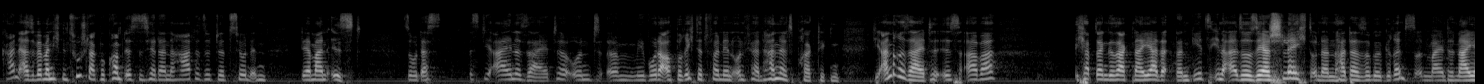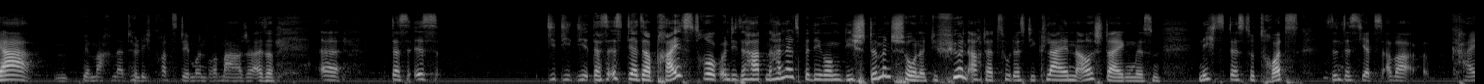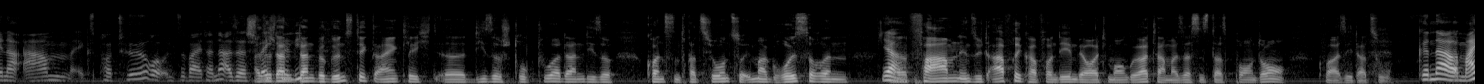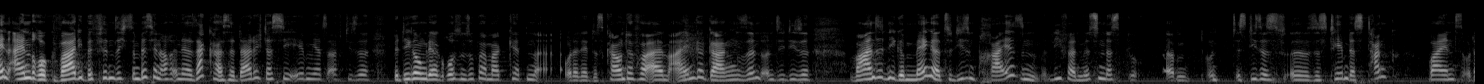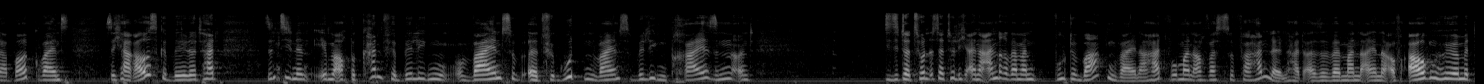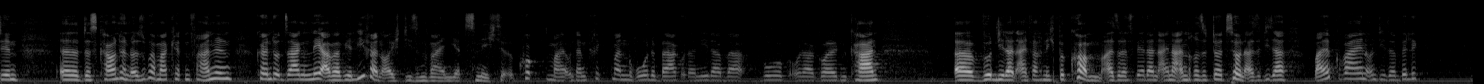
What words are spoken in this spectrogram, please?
kann, also wenn man nicht den Zuschlag bekommt, ist es ja dann eine harte Situation, in der man ist. So, das ist die eine Seite und ähm, mir wurde auch berichtet von den unfairen Handelspraktiken. Die andere Seite ist aber, ich habe dann gesagt, naja, dann geht es Ihnen also sehr schlecht und dann hat er so gegrinst und meinte, naja, wir machen natürlich trotzdem unsere Marge. Also äh, das ist die, die, die, das ist dieser Preisdruck und diese harten Handelsbedingungen, die stimmen schon und die führen auch dazu, dass die Kleinen aussteigen müssen. Nichtsdestotrotz sind es jetzt aber keine armen Exporteure und so weiter. Ne? Also, also dann, dann, begünstigt eigentlich äh, diese Struktur dann diese Konzentration zu immer größeren ja. äh, Farmen in Südafrika, von denen wir heute Morgen gehört haben. Also das ist das Pendant quasi dazu. Genau, mein Eindruck war, die befinden sich so ein bisschen auch in der Sackgasse, dadurch, dass sie eben jetzt auf diese Bedingungen der großen Supermarktketten oder der Discounter vor allem eingegangen sind und sie diese wahnsinnige Menge zu diesen Preisen liefern müssen das, ähm, und ist dieses äh, System des Tankweins oder Bulkweins sich herausgebildet hat, sind sie dann eben auch bekannt für billigen Wein, zu, äh, für guten Wein zu billigen Preisen. Und die Situation ist natürlich eine andere, wenn man gute Markenweine hat, wo man auch was zu verhandeln hat. Also wenn man eine auf Augenhöhe mit den äh, Discountern oder Supermarketten verhandeln könnte und sagen, nee, aber wir liefern euch diesen Wein jetzt nicht. Guckt mal, und dann kriegt man Rodeberg oder Niederburg oder Golden Kahn, äh, würden die dann einfach nicht bekommen. Also das wäre dann eine andere Situation. Also dieser Balkwein und dieser billig,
